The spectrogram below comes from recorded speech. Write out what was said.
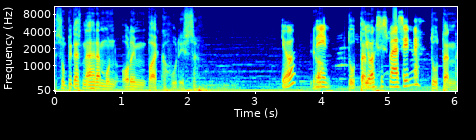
Sun pitäisi nähdä mun olinpaikka hudissa. Joo. Joo. Niin, Tuu tänne, juoksis mä sinne? tuu tänne.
